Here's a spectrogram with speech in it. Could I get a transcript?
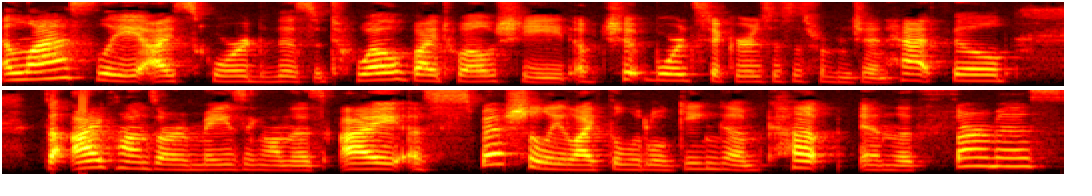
And lastly, I scored this 12 by 12 sheet of chipboard stickers. This is from Jen Hadfield. The icons are amazing on this. I especially like the little gingham cup and the thermos.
